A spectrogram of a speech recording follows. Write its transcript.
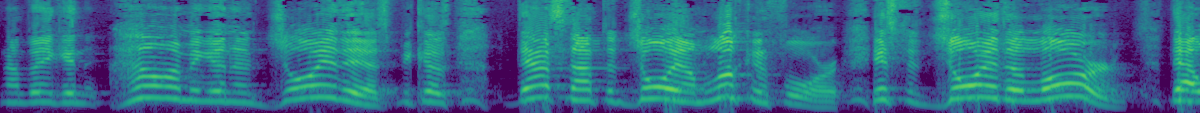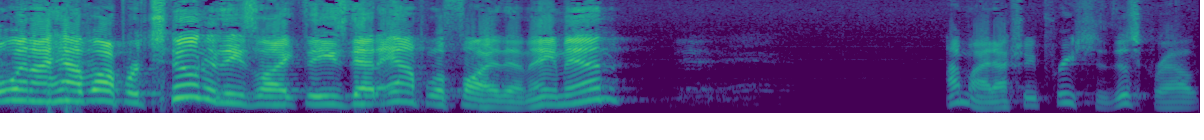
And I'm thinking, how am I going to enjoy this? Because that's not the joy I'm looking for. It's the joy of the Lord that when I have opportunities like these, that amplify them. Amen? I might actually preach to this crowd.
